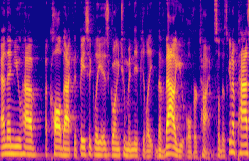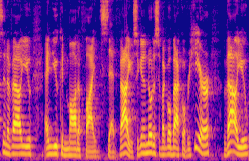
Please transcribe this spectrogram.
and then you have a callback that basically is going to manipulate the value over time. So that's going to pass in a value, and you can modify said value. So you're going to notice if I go back over here, value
